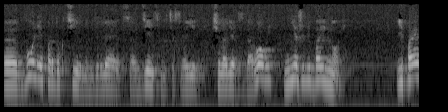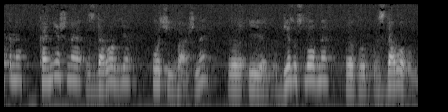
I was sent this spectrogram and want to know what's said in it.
Э, более продуктивным является в деятельности своей человек здоровый, нежели больной. И поэтому, конечно, здоровье очень важно, э, и, безусловно, э, в здоровом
